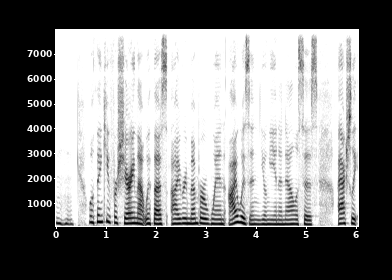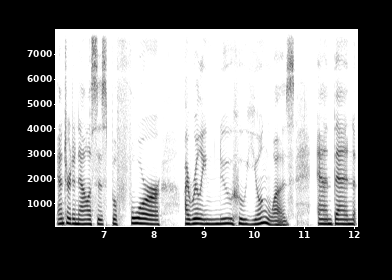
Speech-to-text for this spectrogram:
mm-hmm. Well, thank you for sharing that with us. I remember when I was in Jungian analysis, I actually entered analysis before I really knew who Jung was. And then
